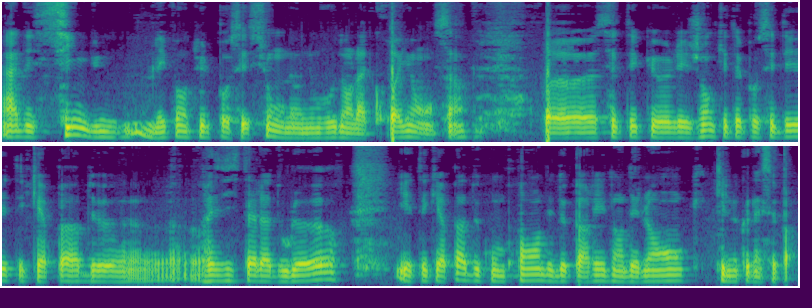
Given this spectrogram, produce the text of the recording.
un des signes d'une éventuelle possession, on est à nouveau dans la croyance, hein, euh, c'était que les gens qui étaient possédés étaient capables de euh, résister à la douleur et étaient capables de comprendre et de parler dans des langues qu'ils ne connaissaient pas.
